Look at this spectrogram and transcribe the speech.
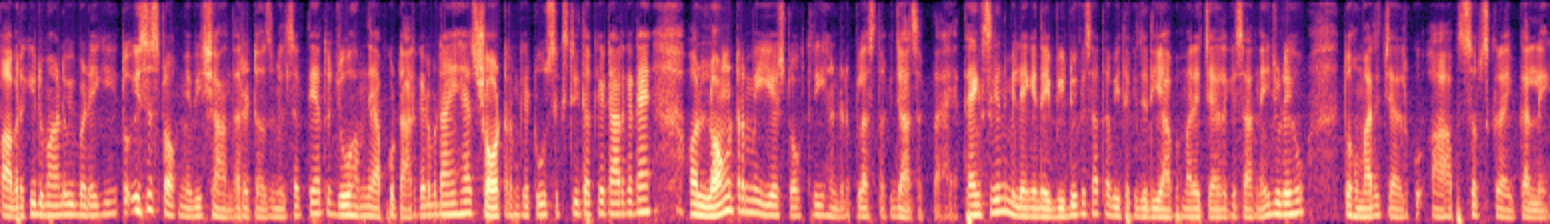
पावर की डिमांड भी बढ़ेगी तो इस स्टॉक में भी शानदार रिटर्न मिल सकते हैं। तो जो हमने आपको टारगेट बनाए हैं शॉर्ट टर्म के 260 तक के टारगेट हैं और लॉन्ग टर्म में ये स्टॉक 300 प्लस तक जा सकता है। थैंक्स अगेन मिलेंगे नई वीडियो के साथ। अभी तक यदि आप हमारे चैनल के साथ नहीं जुड़े हो तो हमारे चैनल को आप सब्सक्राइब कर लें।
